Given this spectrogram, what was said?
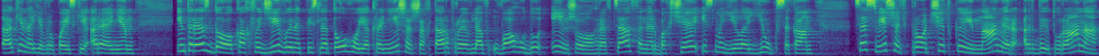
так і на європейській арені. Інтерес до Кахведжі виник після того, як раніше Шахтар проявляв увагу до іншого гравця Фенербахче Ісмаїла Юксика. Це свідчить про чіткий намір Арди Турана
